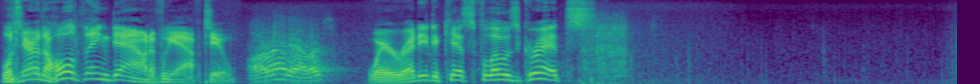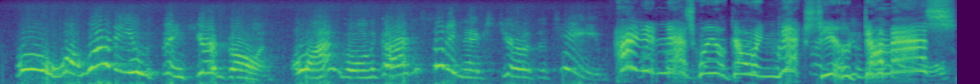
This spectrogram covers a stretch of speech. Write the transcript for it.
We'll tear the whole thing down if we have to. All right, Alice. We're ready to kiss Flo's grits. Oh, well, where do you think you're going? Oh, I'm going to Garden City next year with the team. I didn't ask where you're going next year, dumbass.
